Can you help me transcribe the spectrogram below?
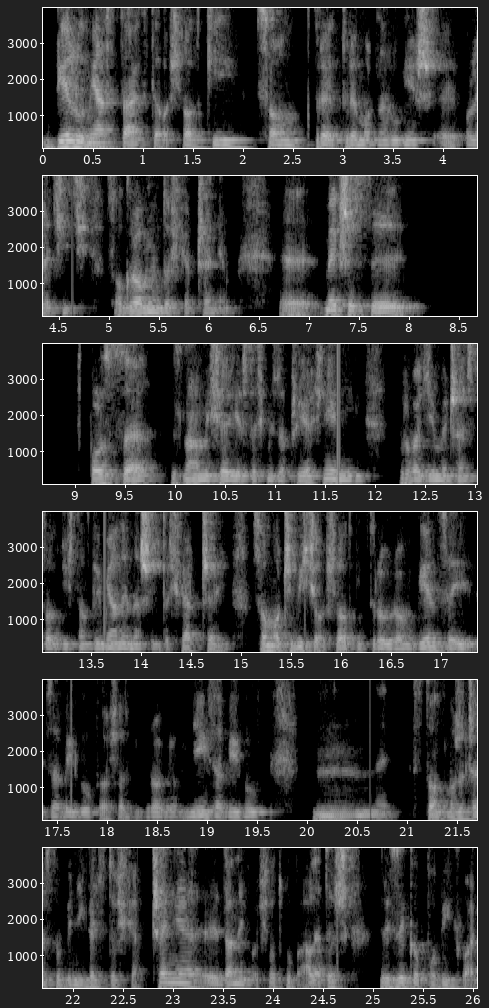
W wielu miastach te ośrodki są, które, które można również e, polecić z ogromnym doświadczeniem. E, My wszyscy w Polsce znamy się, jesteśmy zaprzyjaźnieni, prowadzimy często gdzieś tam wymianę naszych doświadczeń. Są oczywiście ośrodki, które robią więcej zabiegów, ośrodki, które robią mniej zabiegów. Mm, Stąd może często wynikać doświadczenie e, danych ośrodków, ale też ryzyko powikłań.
